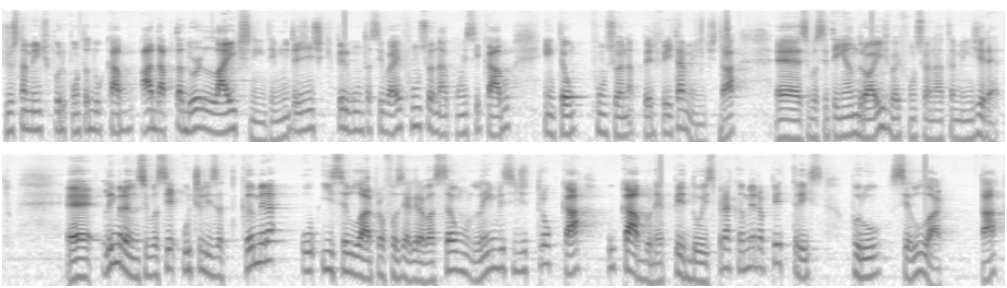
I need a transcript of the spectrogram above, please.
justamente por conta do cabo adaptador Lightning. Tem muita gente que pergunta se vai funcionar com esse cabo, então funciona perfeitamente, tá? É, se você tem Android, vai funcionar também direto. É, lembrando, se você utiliza câmera e celular para fazer a gravação, lembre-se de trocar o cabo, né? P2 para a câmera, P3 para o celular. Tá?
